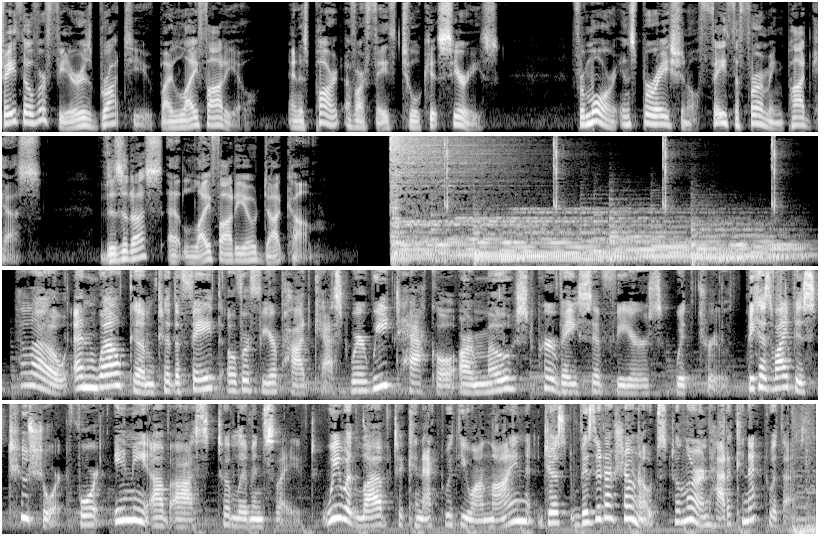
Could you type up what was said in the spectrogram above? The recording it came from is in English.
Faith Over Fear is brought to you by Life Audio and is part of our Faith Toolkit series. For more inspirational, faith affirming podcasts, visit us at lifeaudio.com. Hello, and welcome to the Faith Over Fear podcast, where we tackle our most pervasive fears with truth. Because life is too short for any of us to live enslaved. We would love to connect with you online. Just visit our show notes to learn how to connect with us.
